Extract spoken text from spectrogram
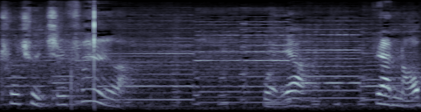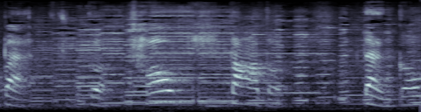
出去吃饭了。我要让老板煮个超级大的蛋糕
